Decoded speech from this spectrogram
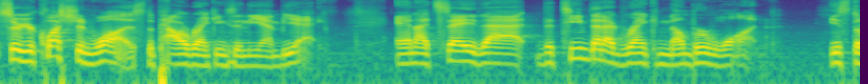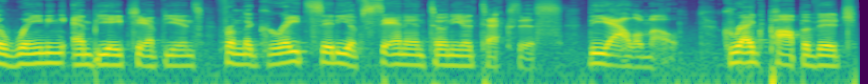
so your question was the power rankings in the NBA. And I'd say that the team that I'd rank number one is the reigning NBA champions from the great city of San Antonio, Texas, the Alamo. Gregg Popovich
